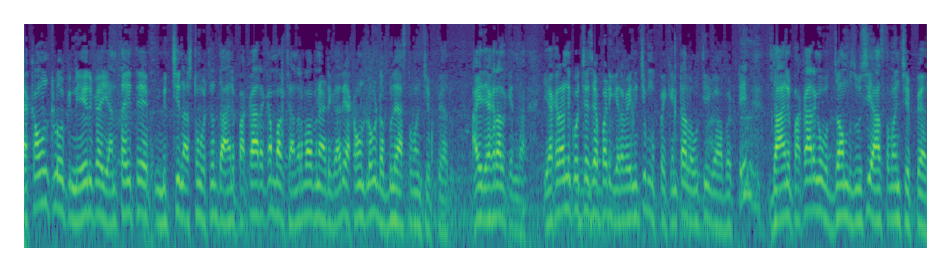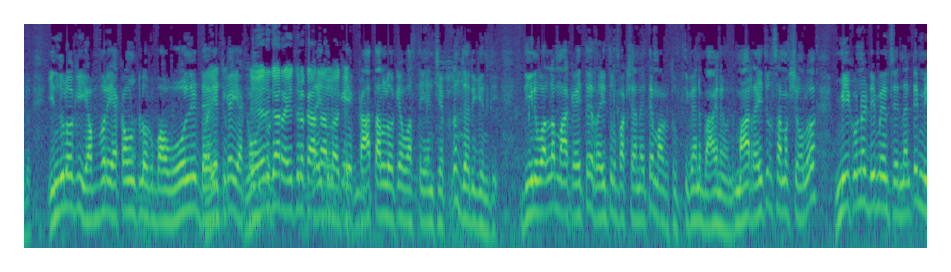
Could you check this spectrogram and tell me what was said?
అకౌంట్లోకి నేరుగా ఎంత అయితే మిర్చి నష్టం వచ్చిందో దాని ప్రకారంగా మాకు చంద్రబాబు నాయుడు గారు అకౌంట్లోకి డబ్బులు వేస్తామని చెప్పారు. ఐదు ఎకరాల కింద. ఎకరానికి వచ్చేసేపటికి ఇరవై నుంచి ముప్పై క్వింటాలు అవుతాయి కాబట్టి దాని ప్రకారంగా ఉద్యమం చూసి వేస్తామని చెప్పారు. ఇందులోకి ఎవరి అకౌంట్లోకి ఓన్లీ డైరెక్ట్గా account- నేరుగా రైతుల. రైతులకి పరిధిలోకే వస్తాయని చెప్పడం జరిగింది. దీనివల్ల మాకైతే రైతుల పక్షాన్ని అయితే మాకు తృప్తిగానే బాగానే ఉంది. మా రైతుల సమక్షంలో మీకున్న డిమాండ్స్ ఏంటంటే మీ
